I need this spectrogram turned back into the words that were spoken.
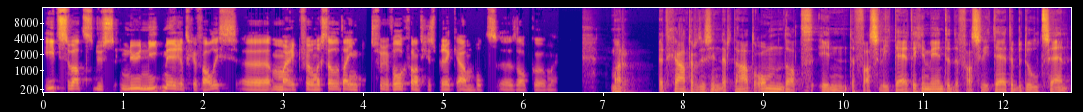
Iets wat dus nu niet meer het geval is, uh, maar ik veronderstel dat dat in het vervolg van het gesprek aan bod uh, zal komen. Maar het gaat er dus inderdaad om dat in de faciliteitengemeente de faciliteiten bedoeld zijn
